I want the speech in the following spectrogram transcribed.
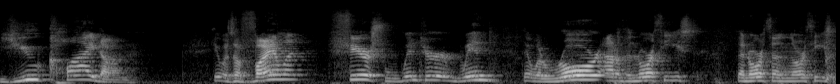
Euroclydon. It was a violent, fierce winter wind that would roar out of the northeast, the north and the northeast,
